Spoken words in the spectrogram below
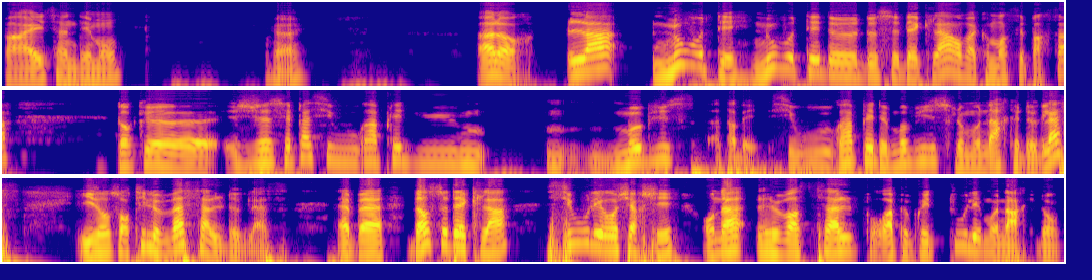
pareil, c'est un démon. Alors, la nouveauté, nouveauté de, de ce deck-là, on va commencer par ça. Donc, euh, je sais pas si vous vous rappelez du Mobius, attendez, si vous vous rappelez de Mobius, le monarque de glace, ils ont sorti le vassal de glace. Eh ben, dans ce deck-là, si vous les recherchez, on a le vassal pour à peu près tous les monarques. Donc,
